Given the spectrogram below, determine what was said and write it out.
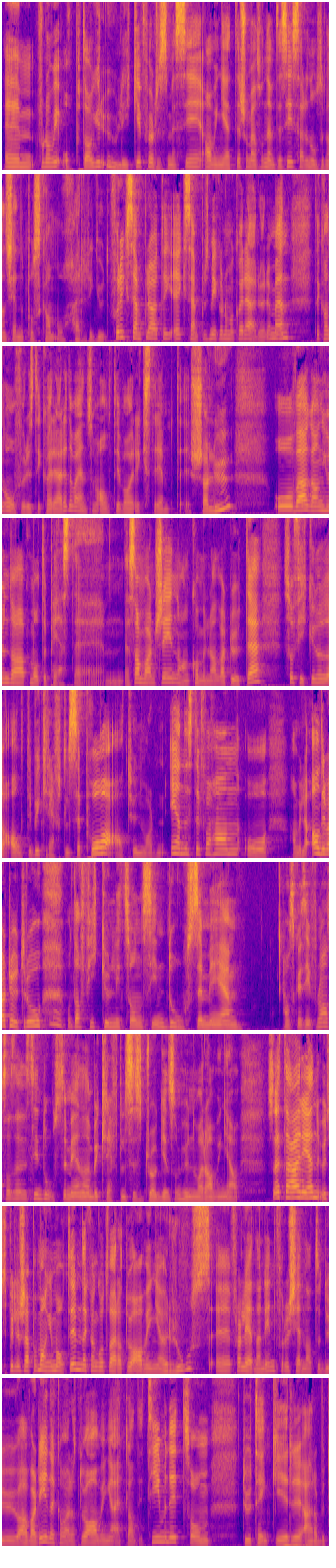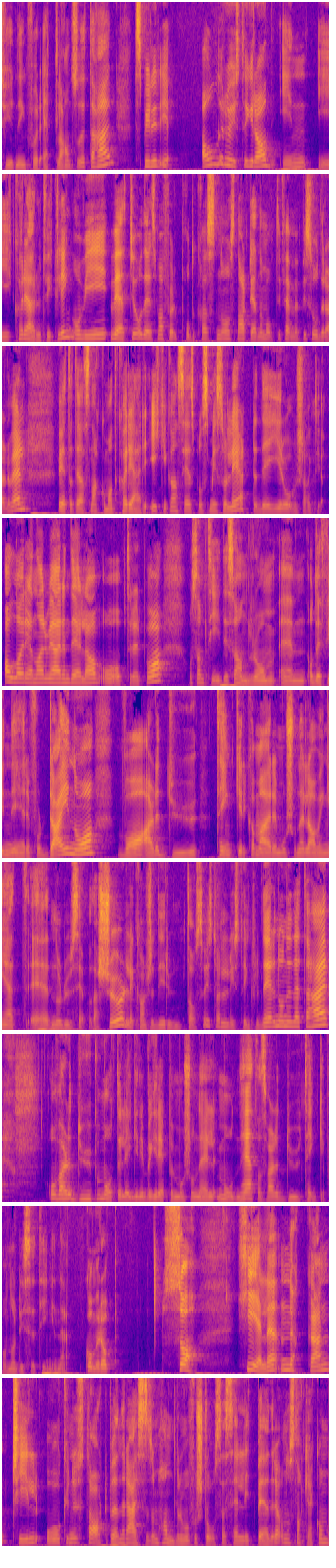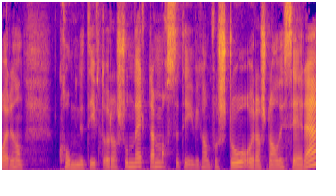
For når vi oppdager ulike følelsesmessige avhengigheter, som jeg også nevnte sist, så er det noen som kan kjenne på skam. Å, herregud. For eksempel, jeg har et eksempel som ikke har noe med karriere å gjøre, men det kan overføres til karriere. Det var en som alltid var ekstremt sjalu. Og hver gang hun da på en måte peste samboeren sin, og han kom og hadde vært ute, så fikk hun da alltid bekreftelse på at hun var den eneste for han, og han ville aldri vært utro. Og da fikk hun litt sånn sin dose med hva skal vi si for noe, altså sin dose med denne bekreftelsesdruggen som hun var avhengig av. Så dette her igjen utspiller seg på mange måter. Men det kan godt være at du er avhengig av ros eh, fra lederen din for å kjenne at du har verdi. Det kan være at du er avhengig av et eller annet i teamet ditt som du tenker er av betydning for et eller annet. Så dette her spiller i aller høyeste grad inn i karriereutvikling. Og vi vet jo, og dere som har fulgt podkasten nå snart gjennom 85 episoder, er det vel, vet at jeg har snakket om at karriere ikke kan ses på som isolert. Det gir overslag til alle arenaer vi er en del av og opptrer på. Og samtidig så handler det om eh, å definere for deg nå hva er det du tenker kan være emosjonell avhengighet eh, når du ser på deg sjøl, eller kanskje de rundt deg også, hvis du har lyst til å inkludere noen i dette her. Og hva er det du på en måte legger i begrepet emosjonell modenhet? Altså hva er det du tenker på når disse tingene kommer opp? Så hele nøkkelen til å kunne starte på den reisen som handler om å forstå seg selv litt bedre Og nå snakker jeg ikke om bare sånn kognitivt og rasjonelt. Det er masse ting vi kan forstå og rasjonalisere.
